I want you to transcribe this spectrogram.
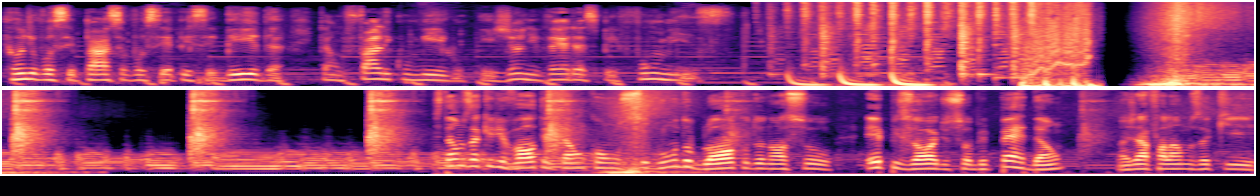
que onde você passa você é percebida? Então fale comigo, Rejane Veras Perfumes. Estamos aqui de volta então com o segundo bloco do nosso episódio sobre perdão. Nós já falamos aqui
